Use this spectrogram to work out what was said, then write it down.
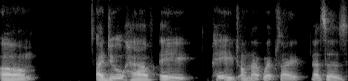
Um I do have a page on that website that says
